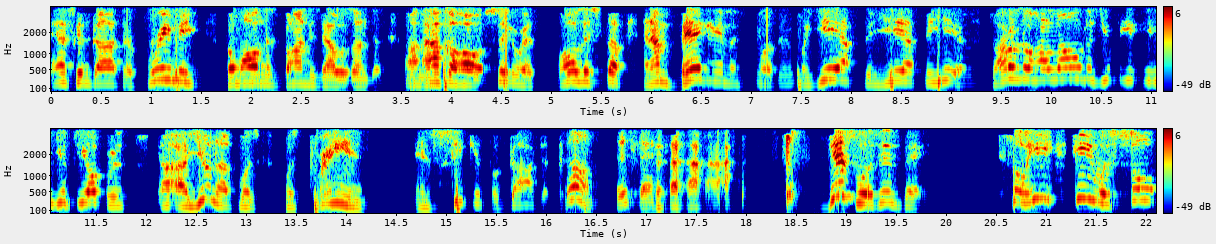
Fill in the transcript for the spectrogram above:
asking God to free me from all this bondage I was under, uh, Mhm. alcohol, cigarettes, all this stuff, and I'm begging him for, Mhm. for year after year after year. So I don't know how long this Ethi- Ethiopian uh, uh, eunuch was was praying and seeking for God to come. This day. this was his day. So he he was so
